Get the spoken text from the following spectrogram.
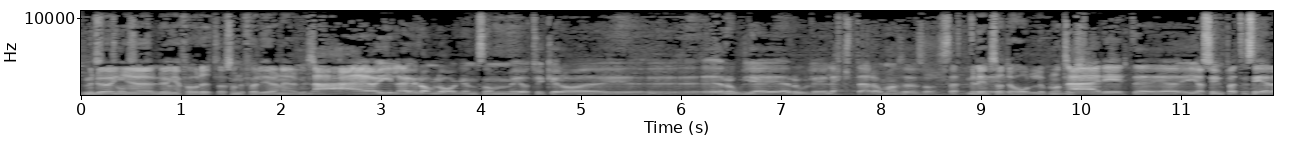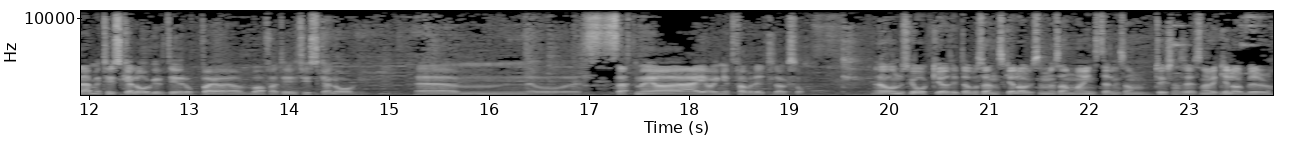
Men du har, inga, du har inga favoritlag som du följer där nere liksom? Nej, jag gillar ju de lagen som jag tycker har eh, roliga, roliga läktare om man säger så. så att, Men det är inte så att du håller på något Nej, det är inte, jag, jag sympatiserar med tyska lag ute i Europa gör jag, bara för att det är tyska lag. Ehm, och, så att, men jag, jag har inget favoritlag så. Om du ska åka och titta på svenska lag som med samma inställning som Tysklandsresorna, vilka lag blir det då?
